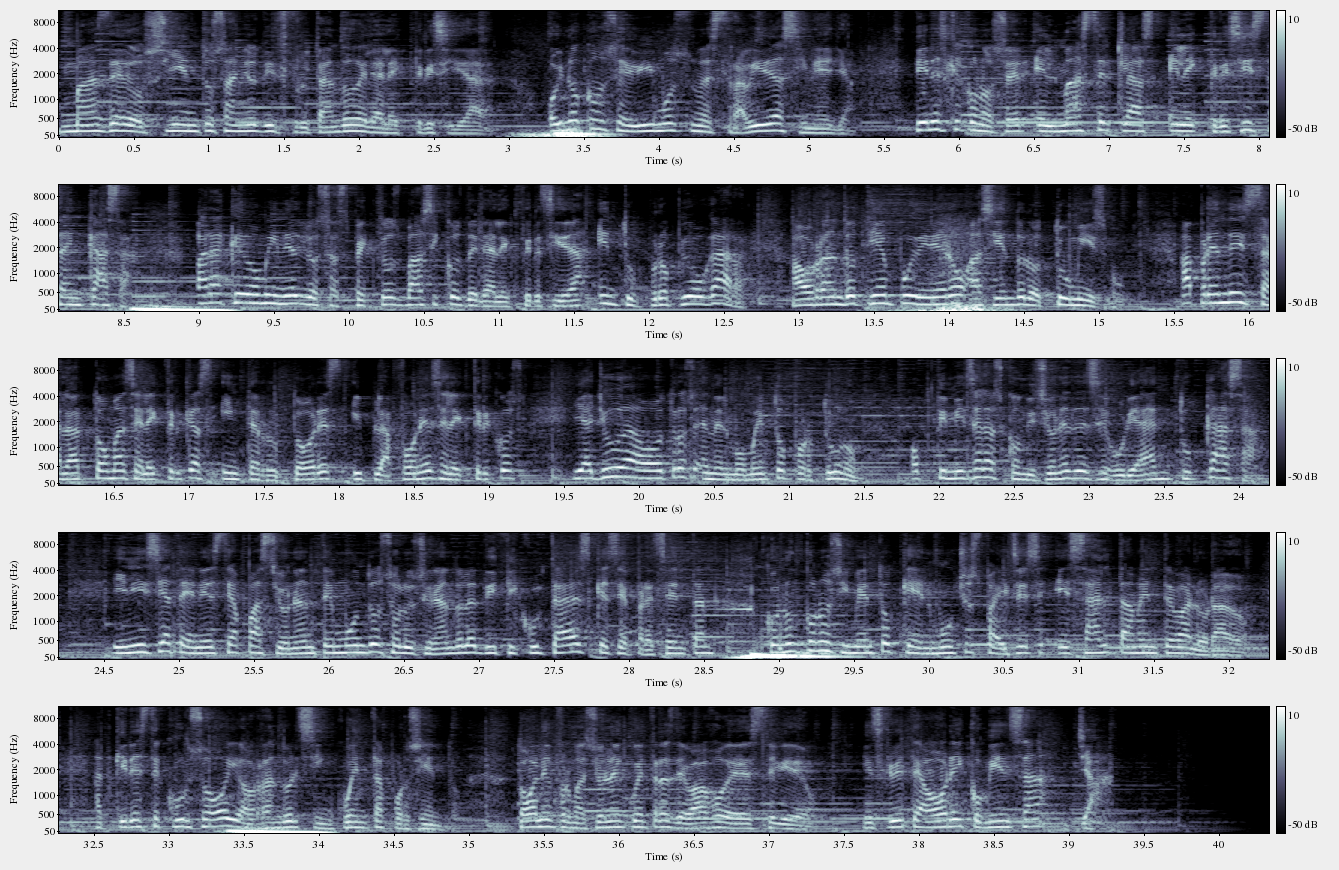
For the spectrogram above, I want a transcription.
Más de 200 años disfrutando de la electricidad. Hoy no concebimos nuestra vida sin ella. Tienes que conocer el Masterclass Electricista en Casa para que domines los aspectos básicos de la electricidad en tu propio hogar, ahorrando tiempo y dinero haciéndolo tú mismo. Aprende a instalar tomas eléctricas, interruptores y plafones eléctricos y ayuda a otros en el momento oportuno. Optimiza las condiciones de seguridad en tu casa. Iníciate en este apasionante mundo solucionando las dificultades que se presentan con un conocimiento que en muchos países es altamente valorado. Adquiere este curso hoy ahorrando el 50%. Toda la información la encuentras debajo de este video. Inscríbete ahora y comienza ya.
